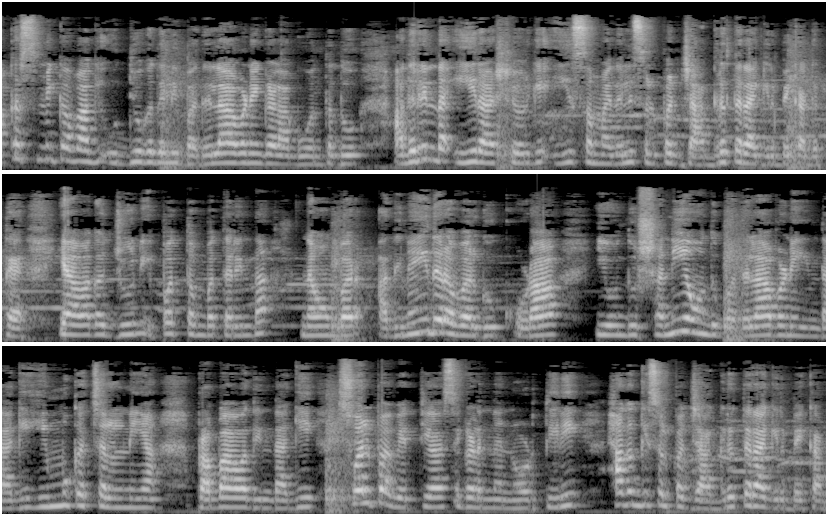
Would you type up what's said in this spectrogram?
ಆಕಸ್ಮಿಕವಾಗಿ ಉದ್ಯೋಗದಲ್ಲಿ ಬದಲಾವಣೆಗಳಾಗುವಂಥದ್ದು, ಅದರಿಂದ ಈ ರಾಶಿಯವರಿಗೆ ಈ ಸಮಯದಲ್ಲಿ ಸ್ವಲ್ಪ ಜಾಗೃತರಾಗಿರ್ಬೇಕಾಗತ್ತೆ. ಯಾವಾಗ ಜೂನ್ ಇಪ್ಪತ್ತೊಂಬತ್ತರಿಂದ ನವೆಂಬರ್ ಹದಿನೈದರವರೆಗೂ ಕೂಡ ಈ ಒಂದು ಶನಿಯ ಒಂದು ಬದಲಾವಣೆಯಿಂದಾಗಿ, ಹಿಮ್ಮುಖ ಚಲನೆಯ ಪ್ರಭಾವದಿಂದಾಗಿ ಸ್ವಲ್ಪ ವ್ಯತ್ಯಾಸಗಳನ್ನು ನೋಡ್ತೀರಿ. ಹಾಗಾಗಿ ಸ್ವಲ್ಪ ಜಾಗೃತರಾಗಿರ್ಬೇಕಾಗತ್ತೆ.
